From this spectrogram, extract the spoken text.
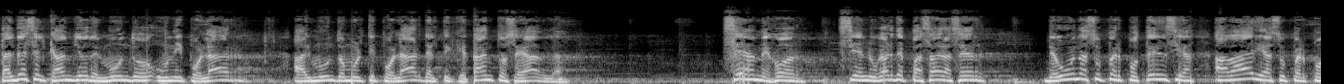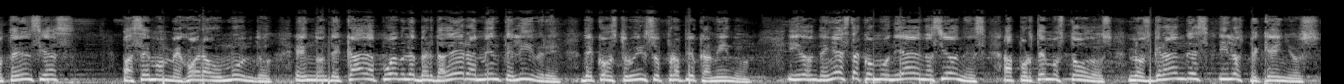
Tal vez el cambio del mundo unipolar al mundo multipolar del que tanto se habla. Sea mejor si en lugar de pasar a ser de una superpotencia a varias superpotencias, pasemos mejor a un mundo en donde cada pueblo es verdaderamente libre de construir su propio camino y donde en esta comunidad de naciones aportemos todos, los grandes y los pequeños.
